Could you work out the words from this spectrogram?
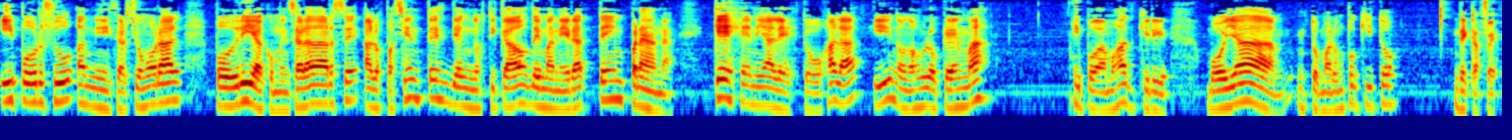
y por su administración oral podría comenzar a darse a los pacientes diagnosticados de manera temprana. Qué genial esto. Ojalá y no nos bloqueen más y podamos adquirir. Voy a tomar un poquito de café.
